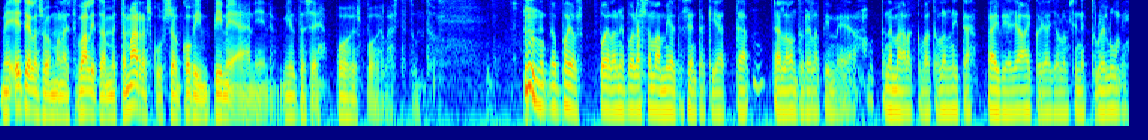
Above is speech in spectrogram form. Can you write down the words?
me eteläsuomalaiset valitamme, että marraskuussa on kovin pimeää, niin miltä se pohjoispohjalaista tuntuu? No, pohjoispohjalainen voi olla samaa mieltä sen takia, että täällä on todella pimeää, mutta nämä alkavat olla niitä päiviä ja aikoja, jolloin sinne tulee lumi.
